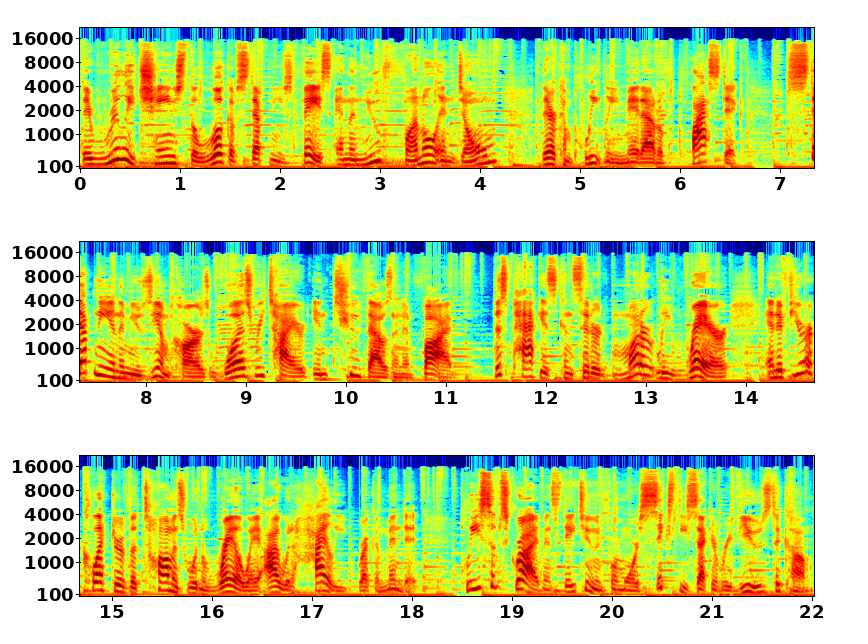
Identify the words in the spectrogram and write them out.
They really changed the look of Stepney's face, and the new funnel and dome, they're completely made out of plastic. Stepney and the museum cars was retired in 2005. This pack is considered moderately rare, and if you're a collector of the Thomas Wooden Railway, I would highly recommend it. Please subscribe and stay tuned for more 60 second reviews to come.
